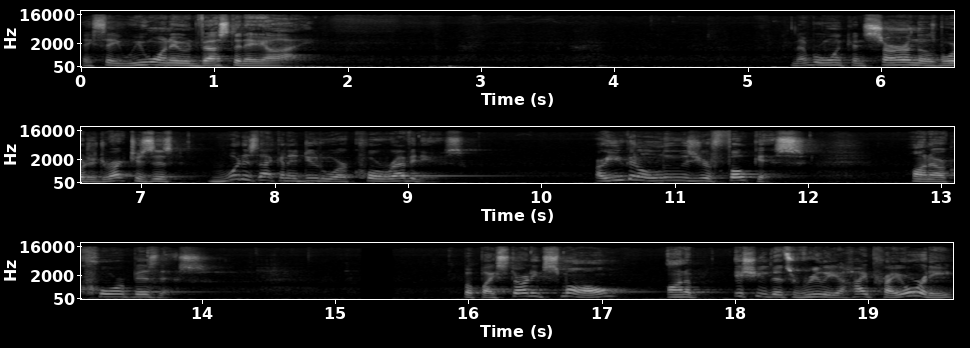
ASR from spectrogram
They say, We want to invest in AI. Number one concern those board of directors is what is that going to do to our core revenues? Are you going to lose your focus on our core business? But by starting small on an issue that's really a high priority,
